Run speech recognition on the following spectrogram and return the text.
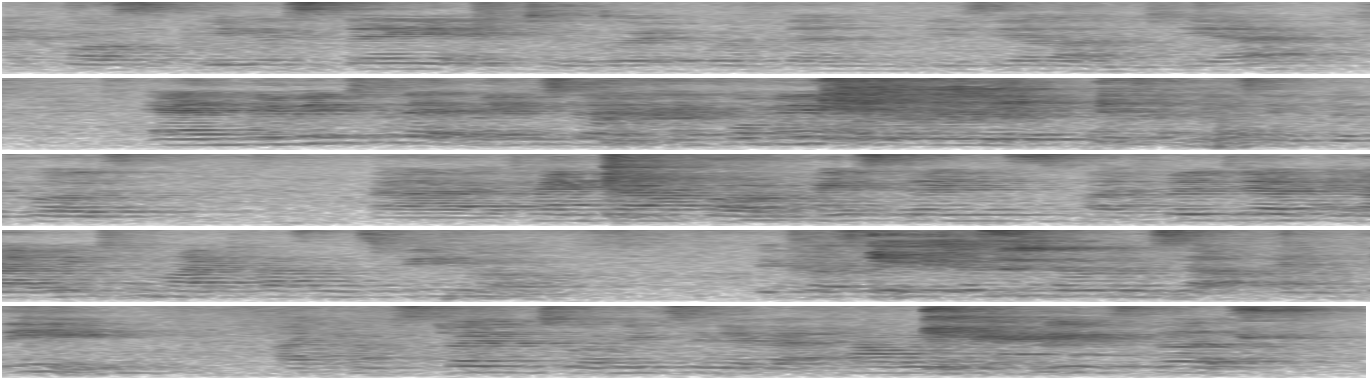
across MSD and to work within New Zealand, yeah. And we went to that meeting, and for me it was a really important meeting because uh, I came down from Hastings, I flew down and I went to my cousin's funeral because he had just killed himself. And then I come straight into a meeting about how we can use this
